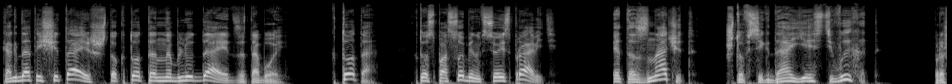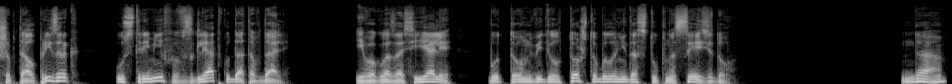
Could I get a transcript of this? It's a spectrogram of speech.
Когда ты считаешь, что кто-то наблюдает за тобой. Кто-то, кто способен все исправить. Это значит, что всегда есть выход» прошептал призрак, устремив взгляд куда-то вдаль. Его глаза сияли, будто он видел то, что было недоступно Сейзиду. «Да»,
